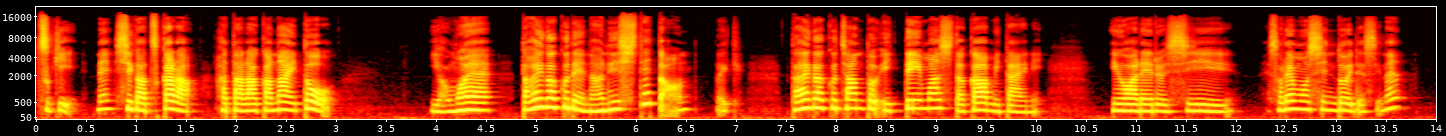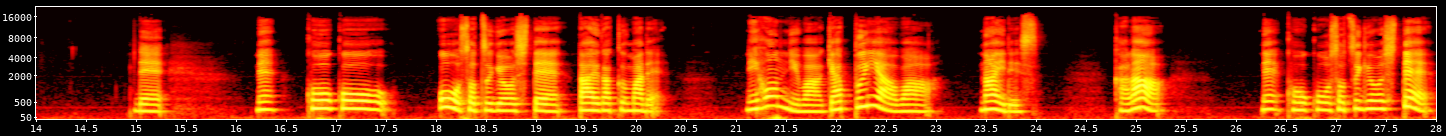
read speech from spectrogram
月ね、4月から働かないと、いや、お前、大学で何してたん、like、大学ちゃんと行っていましたか？みたいに言われるし、それもしんどいですよね。で、ね、高校を卒業して大学まで、日本にはギャップイヤーはないです。から、ね、高校を卒業して、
